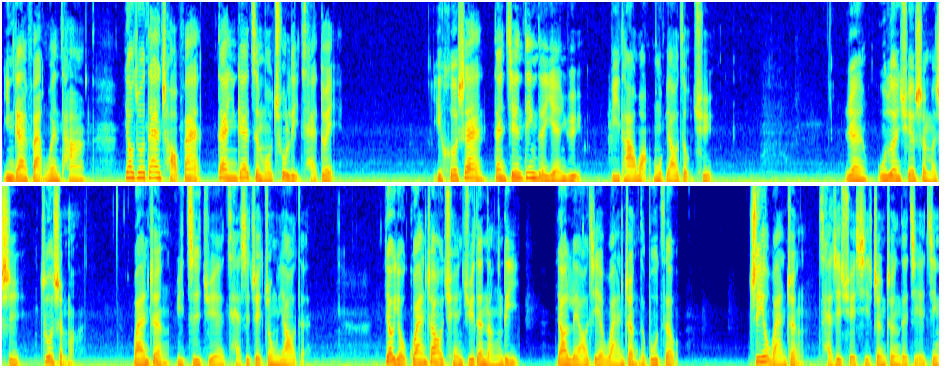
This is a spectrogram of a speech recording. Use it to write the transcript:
应该反问他：要做蛋炒饭，蛋应该怎么处理才对？以和善但坚定的言语，逼他往目标走去。人无论学什么事、做什么，完整与自觉才是最重要的。要有关照全局的能力。要了解完整的步骤，只有完整才是学习真正的捷径。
